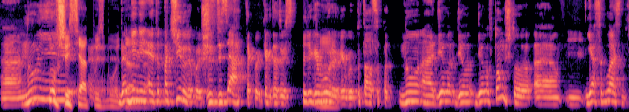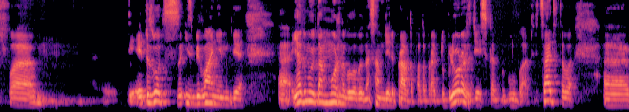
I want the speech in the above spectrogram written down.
А, ну, и... Ну, в 60 пусть будет, Да, да, не-не, да. это по чину такой, 60 такой, когда, то есть, переговоры Мгм. как бы пытался... Под... Но а, дело, дело, дело в том, что а, я согласен в а, эпизод с избиванием, где... а, я думаю, там можно было бы, на самом деле, правда, подобрать дублера. Здесь как бы глупо отрицать этого. А,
